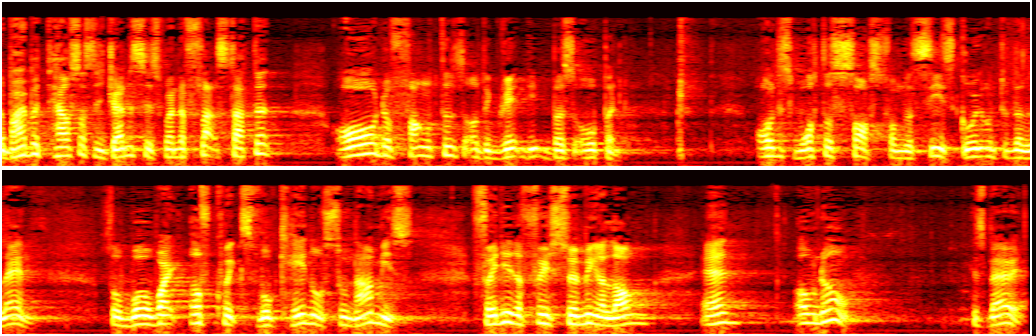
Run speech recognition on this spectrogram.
the Bible tells us in Genesis when the flood started, all the fountains of the great deep burst open. All this water source from the seas going onto the land. So worldwide earthquakes, volcanoes, tsunamis. Freddy the fish swimming along, and oh no, he's buried.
